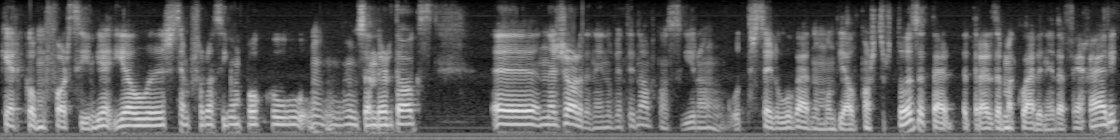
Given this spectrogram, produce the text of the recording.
quer como Force India, eles sempre foram assim um pouco uns underdogs. Uh, na Jordan, em 99, conseguiram o terceiro lugar no Mundial de Construtores, atrás da McLaren e da Ferrari.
